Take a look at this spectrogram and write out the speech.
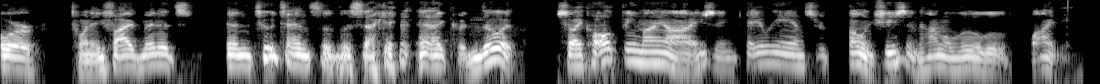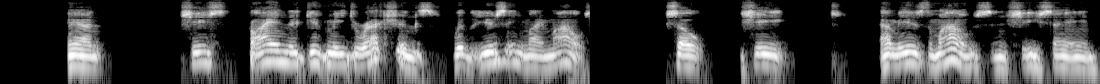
or 25 minutes and two tenths of a second, and I couldn't do it. So I called through My Eyes, and Kayley answered the phone. She's in Honolulu, Hawaii. And she's trying to give me directions with using my mouse. So she, I'm using the mouse and she's saying,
